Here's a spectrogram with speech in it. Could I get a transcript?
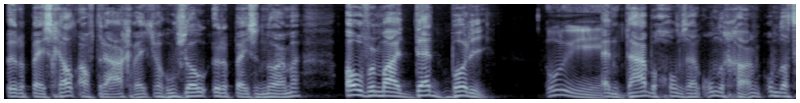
Europees geld afdragen, weet je wel, hoezo Europese normen? Over my dead body. Oei. En daar begon zijn ondergang, omdat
